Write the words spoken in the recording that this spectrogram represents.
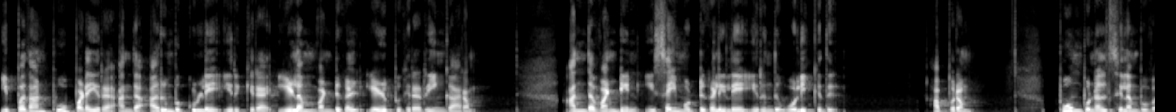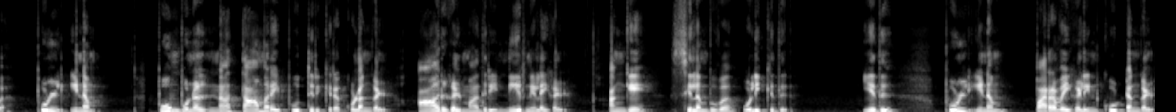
இப்போதான் பூப்படைகிற அந்த அரும்புக்குள்ளே இருக்கிற இளம் வண்டுகள் எழுப்புகிற ரீங்காரம். அந்த வண்டின் இசை மொட்டுகளிலே இருந்து ஒலிக்குது. அப்புறம் பூம்புணல் சிலம்புவ புல் இனம். பூம்புணல்னா தாமரை பூத்திருக்கிற குளங்கள் ஆறுகள் மாதிரி நீர்நிலைகள். அங்கே சிலம்புவ ஒலிக்குது. எது? புல் இனம் பறவைகளின் கூட்டங்கள்.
